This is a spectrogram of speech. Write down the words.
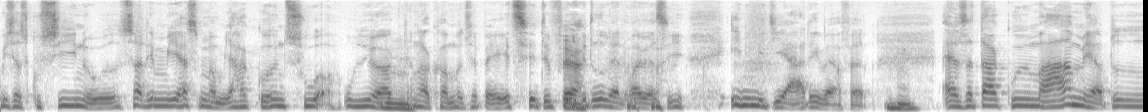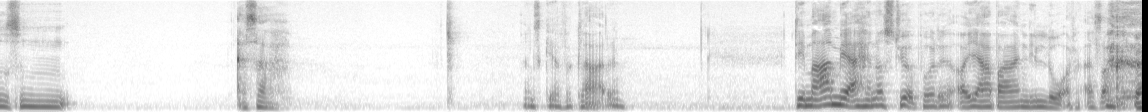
hvis jeg skulle sige noget, så er det mere som om, jeg har gået en tur ude i ørkenen mm. og kommet tilbage til det fættede ja. land, var jeg vil sige. Ind i mit hjerte i hvert fald. Mm. Altså, der er Gud meget mere blevet sådan... Altså... Hvordan skal jeg forklare det? Det er meget mere, at han har styr på det, og jeg er bare en lille lort. Altså, ja.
